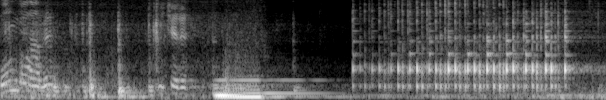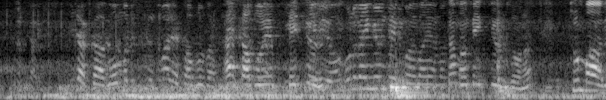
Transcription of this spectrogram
Bongo abi. İçeri. Bir dakika abi. Onda bir sıkıntı var ya kabloda. Ha kabloyu bekliyoruz. Geliyor. Onu ben göndereyim abi ayağına. Tamam bekliyoruz onu. Tumba abi.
